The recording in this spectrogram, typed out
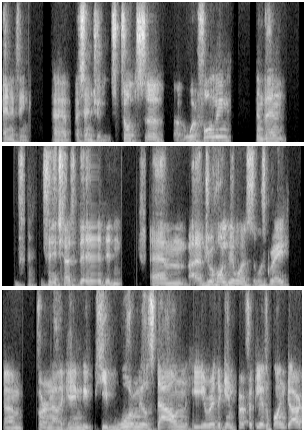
anything, uh, essentially. Shots uh, were falling, and then they just didn't. Um, uh, Jrue Holiday was was great um, for another game. He, he, wore Mills down. He read the game perfectly as a point guard,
